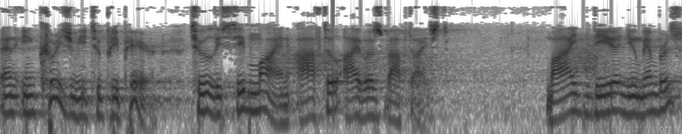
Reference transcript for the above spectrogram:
and encouraged me to prepare to receive mine after I was baptized. My dear new members,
